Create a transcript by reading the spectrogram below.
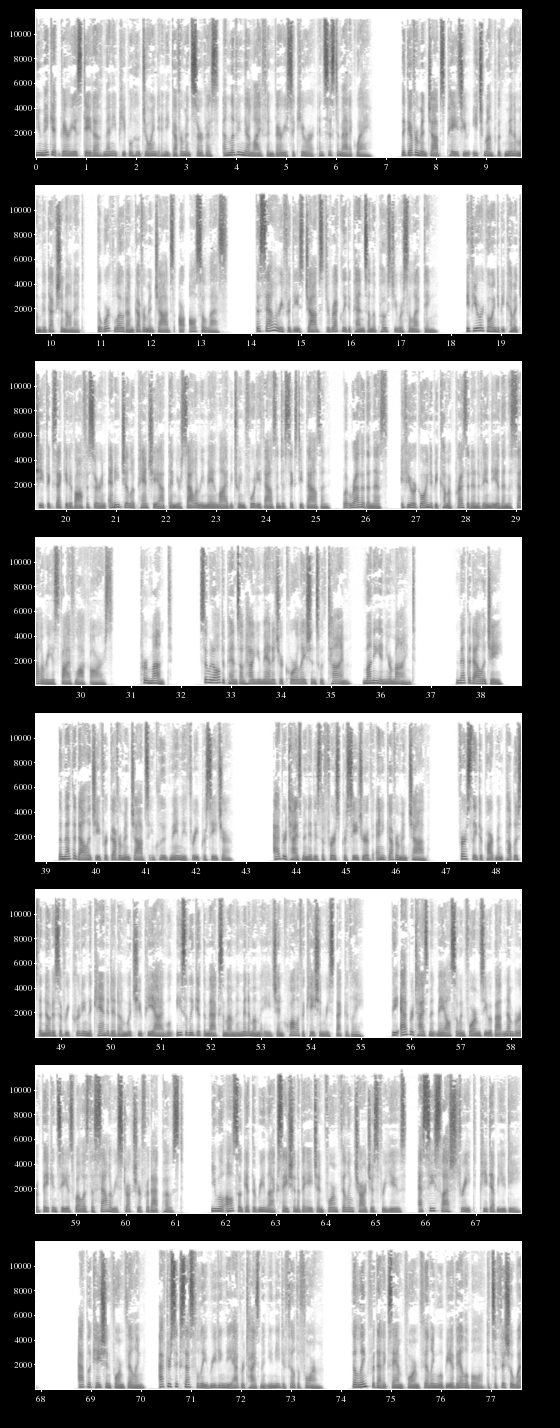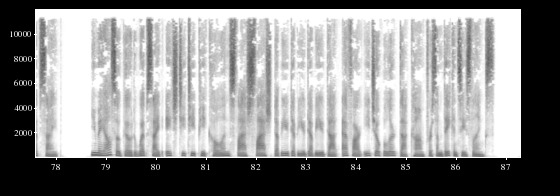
you may get various data of many people who joined any government service and living their life in very secure and systematic way. The government jobs pays you each month with minimum deduction on it. The workload on government jobs are also less. The salary for these jobs directly depends on the post you are selecting. If you are going to become a chief executive officer in any Jilla Panchayat, then your salary may lie between 40,000 to 60,000, but rather than this, if you are going to become a president of India, then the salary is 5 lakh Rs per month. So it all depends on how you manage your correlations with time, money, and your mind. Methodology The methodology for government jobs include mainly three procedure. Advertisement it is the first procedure of any government job. Firstly, department publish the notice of recruiting the candidate on which UPI will easily get the maximum and minimum age and qualification respectively. The advertisement may also informs you about number of vacancy as well as the salary structure for that post. You will also get the relaxation of age and form filling charges for use, SC slash street, PWD. Application form filling. After successfully reading the advertisement, you need to fill the form. The link for that exam form filling will be available at its official website. You may also go to website http www.freejobalert.com for some vacancies links.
